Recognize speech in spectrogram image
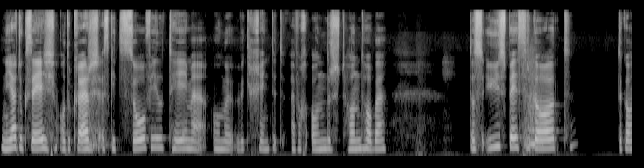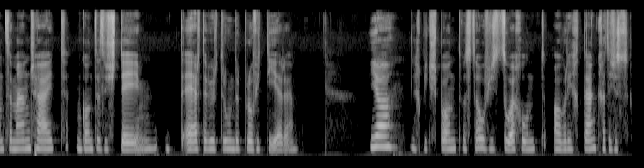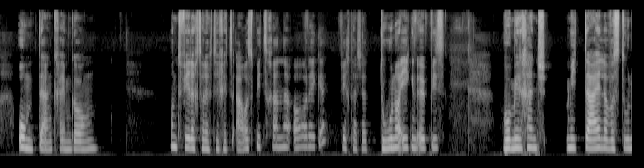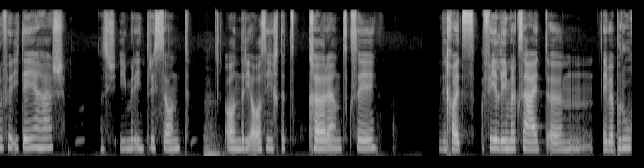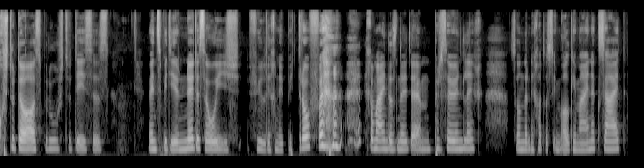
Ja, du siehst oder hörst, es gibt so viele Themen, die man wirklich einfach anders handhaben dass es uns besser geht, der ganzen Menschheit, dem ganzen System. Die Erde wird darunter profitieren. Ja, ich bin gespannt, was da auf uns zukommt, aber ich denke, es ist ein Umdenken im Gang. Und vielleicht kann ich dich jetzt auch ein bisschen anregen. Vielleicht hast ja du noch irgendetwas, wo mir kannst mitteilen was du noch für Ideen hast. Es ist immer interessant, andere Ansichten zu hören und zu sehen. Ich habe jetzt viel immer gesagt, ähm, eben, brauchst du das, brauchst du dieses. Wenn es bei dir nicht so ist, fühle dich nicht betroffen. ich meine das nicht ähm, persönlich, sondern ich habe das im Allgemeinen gesagt.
